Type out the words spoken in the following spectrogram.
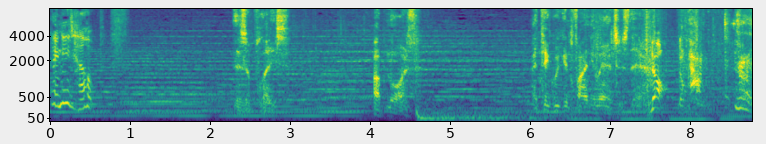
I need help. There's a place. Up north. I think we can find you answers there. No, no.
